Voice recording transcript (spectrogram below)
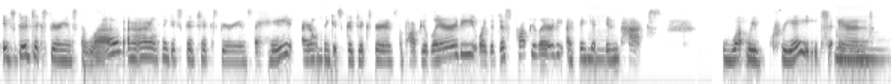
it's good to experience the love and i don't think it's good to experience the hate i don't think it's good to experience the popularity or the dispopularity i think mm. it impacts what we create mm. and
